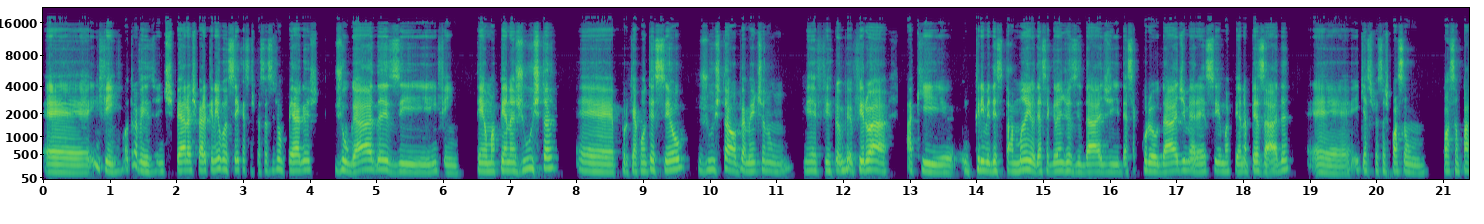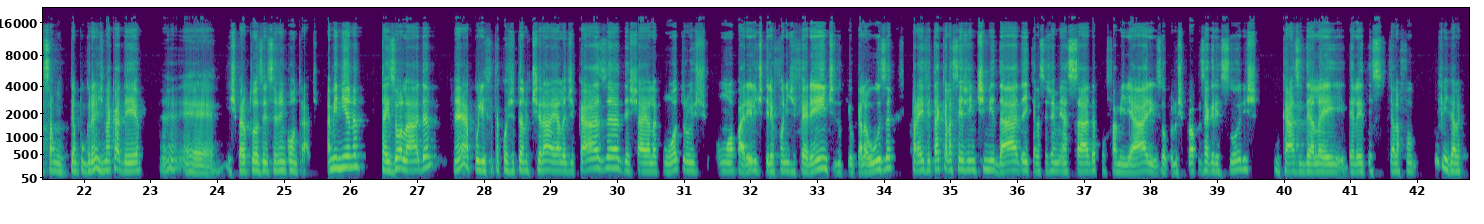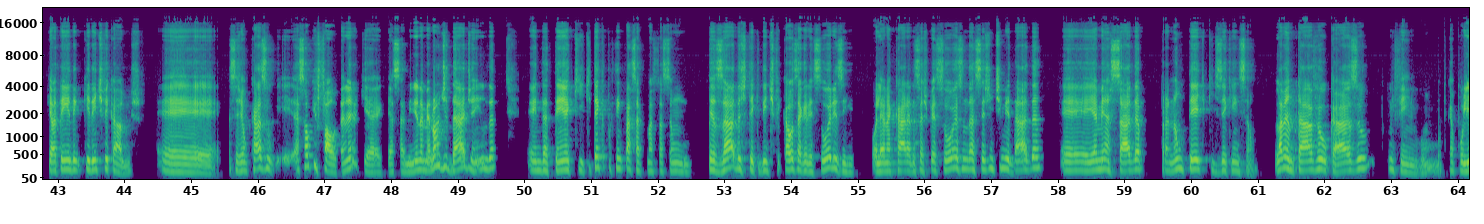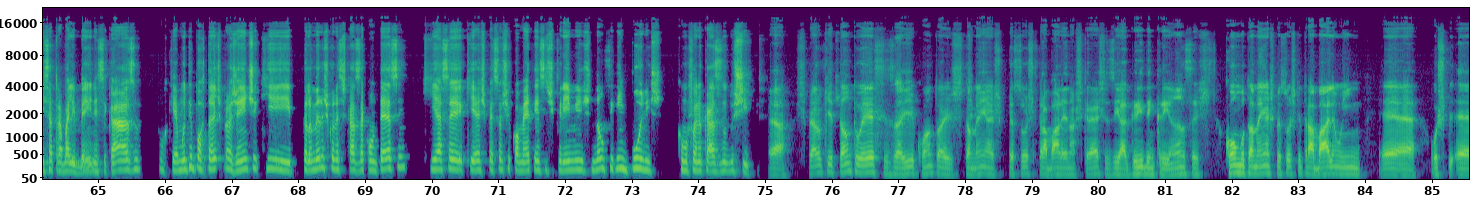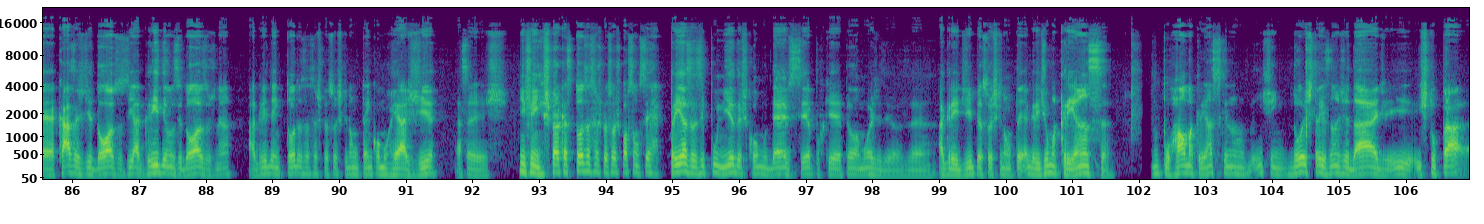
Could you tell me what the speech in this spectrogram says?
É, enfim, outra vez, a gente espera, espera que nem você, que essas pessoas sejam pegas, julgadas e, enfim, tenham uma pena justa é, porque aconteceu. Justa, obviamente, eu não me refiro, me refiro a, a que um crime desse tamanho, dessa grandiosidade dessa crueldade merece uma pena pesada é, e que as pessoas possam, possam passar um tempo grande na cadeia. Né? É, espero que todos eles sejam encontrados. A menina está isolada, né? A polícia está cogitando tirar ela de casa, deixar ela com outros, um aparelho de telefone diferente do que o que ela usa, para evitar que ela seja intimidada e que ela seja ameaçada por familiares ou pelos próprios agressores, em caso dela, dela, dela for, enfim, dela, que ela tenha que identificá-los. É, ou seja, é um caso, é só o que falta, né? Que, é, que essa menina menor de idade ainda ainda tenha que, que tem que, tem que passar por uma situação pesada de ter que identificar os agressores e olhar na cara dessas pessoas, ainda seja intimidada é, e ameaçada para não ter que dizer quem são. Lamentável o caso, enfim, que a polícia trabalhe bem nesse caso, porque é muito importante para a gente que, pelo menos quando esses casos acontecem, que, essa, que as pessoas que cometem esses crimes não fiquem impunes, como foi no caso do Chip. É, espero que tanto esses aí, quanto as, também as pessoas que trabalham nas creches e agridem crianças, como também as pessoas que trabalham em é, é, casas de idosos e agridem os idosos, né? Agridem todas essas pessoas que não têm como reagir, essas. Enfim, espero que todas essas pessoas possam ser presas e punidas como deve ser, porque, pelo amor de Deus, é, agredir pessoas que não têm. Agredir uma criança, empurrar uma criança que não, enfim, dois, três anos de idade e estuprar,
